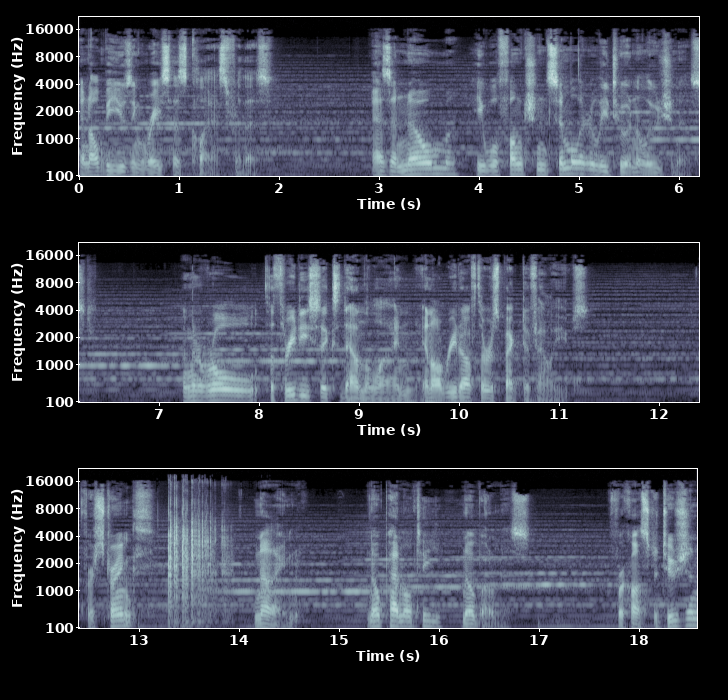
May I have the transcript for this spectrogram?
and I'll be using race as class for this. As a gnome, he will function similarly to an illusionist. I'm going to roll the 3d6 down the line, and I'll read off the respective values. For strength, 9. No penalty, no bonus. For constitution,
